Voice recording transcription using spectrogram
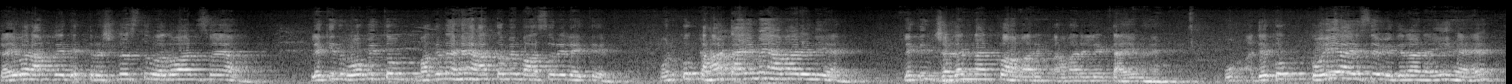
कई बार हम कहते कृष्ण तो भगवान स्वयं। लेकिन वो भी तो मग्न है, हाथों में बांसुरी लेके। उनको कहा टाइम है हमारे लिए? लेकिन जगन्नाथ को हमारे हमारे लिए टाइम है। वो, देखो, कोई ऐसे विग्रह नहीं है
